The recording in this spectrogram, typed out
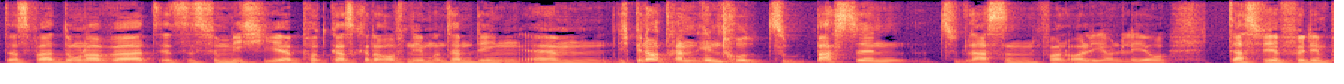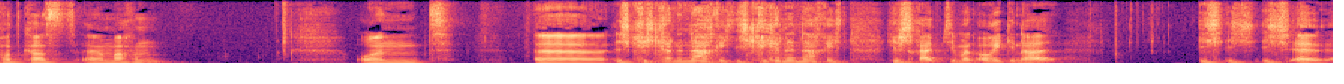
Das war Donauwörth. Jetzt ist für mich hier Podcast gerade aufnehmen unterm Ding. Ähm, ich bin auch dran, ein Intro zu basteln zu lassen von Olli und Leo, das wir für den Podcast äh, machen. Und äh, ich kriege gerade Nachricht. Ich kriege eine Nachricht. Hier schreibt jemand original ich, ich, ich äh,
